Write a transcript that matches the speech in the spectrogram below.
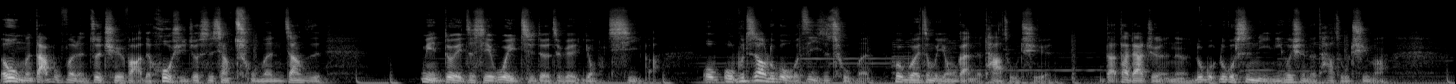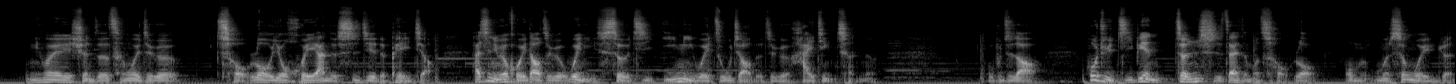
而我们大部分人最缺乏的，或许就是像楚门这样子面对这些未知的这个勇气吧。我我不知道，如果我自己是楚门，会不会这么勇敢的踏出去？大大家觉得呢？如果如果是你，你会选择踏出去吗？你会选择成为这个丑陋又灰暗的世界的配角，还是你会回到这个为你设计、以你为主角的这个海景城呢？我不知道。或许即便真实再怎么丑陋，我们我们身为人，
